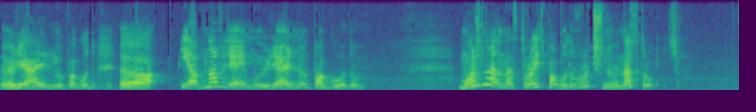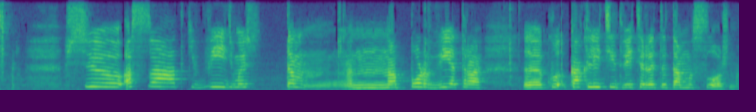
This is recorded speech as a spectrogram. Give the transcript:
реальную погоду. Э, и обновляемую реальную погоду. Можно настроить погоду вручную, настроить. Все осадки, видимость, там напор ветра, э, как летит ветер, это там сложно.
